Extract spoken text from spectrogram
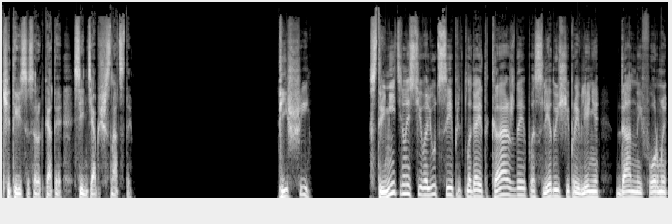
445 сентябрь 16 Пиши. Стремительность эволюции предполагает каждое последующее проявление данной формы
